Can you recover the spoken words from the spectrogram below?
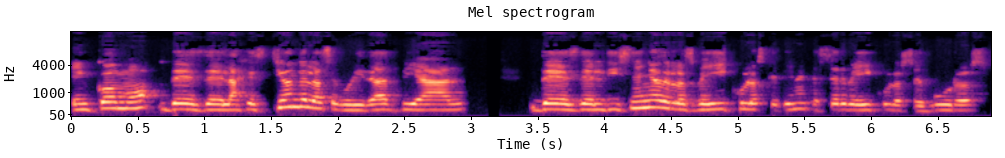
en cómo desde la gestión de la seguridad vial, desde el diseño de los vehículos que tienen que ser vehículos seguros,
